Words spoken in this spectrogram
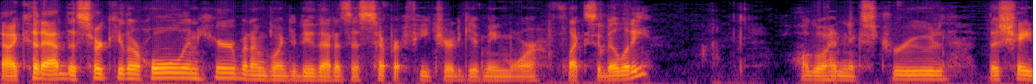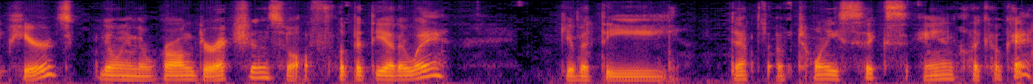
Now I could add the circular hole in here, but I'm going to do that as a separate feature to give me more flexibility. I'll go ahead and extrude the shape here. It's going the wrong direction, so I'll flip it the other way, give it the depth of 26, and click OK.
